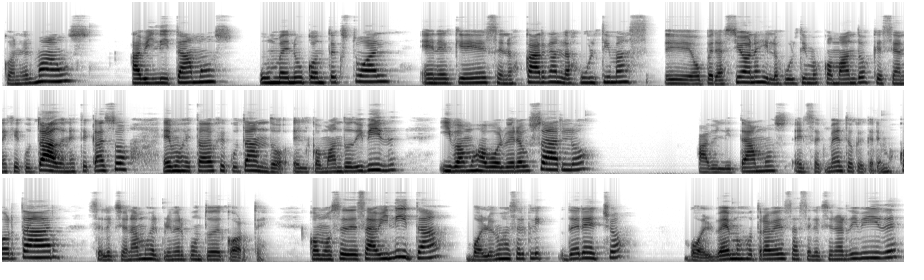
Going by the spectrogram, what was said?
con el mouse, habilitamos un menú contextual en el que se nos cargan las últimas eh, operaciones y los últimos comandos que se han ejecutado. En este caso hemos estado ejecutando el comando divide y vamos a volver a usarlo. Habilitamos el segmento que queremos cortar, seleccionamos el primer punto de corte. Como se deshabilita, volvemos a hacer clic derecho, volvemos otra vez a seleccionar divide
